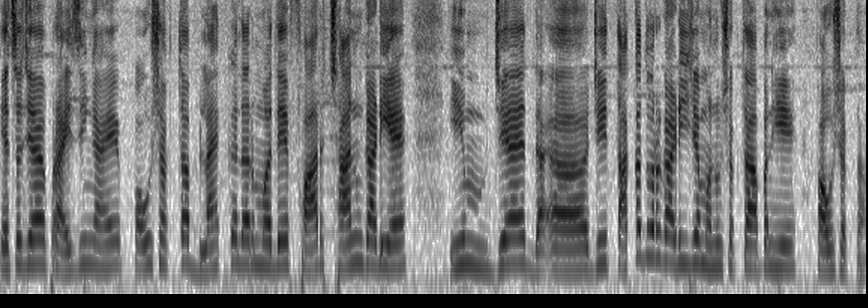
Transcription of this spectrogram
याचं जे आहे आहे पाहू शकता ब्लॅक कलरमध्ये फार छान गाडी आहे. ही जे आहे द- जी ताकदवर गाडी जे म्हणू शकता आपण हे पाहू शकता.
